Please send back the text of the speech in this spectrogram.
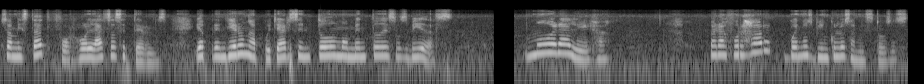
su amistad forjó lazos eternos y aprendieron a apoyarse en todo momento de sus vidas. Moraleja. Para forjar buenos vínculos amistosos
